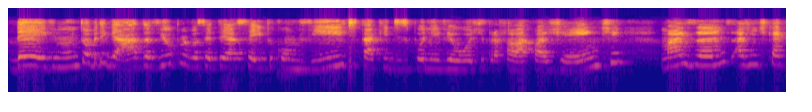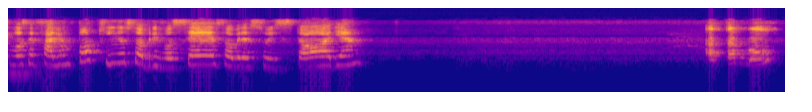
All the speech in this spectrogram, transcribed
Dave, muito obrigada, viu, por você ter aceito o convite, tá aqui disponível hoje para falar com a gente. Mas antes, a gente quer que você fale um pouquinho sobre você, sobre a sua história. Ah, tá bom.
